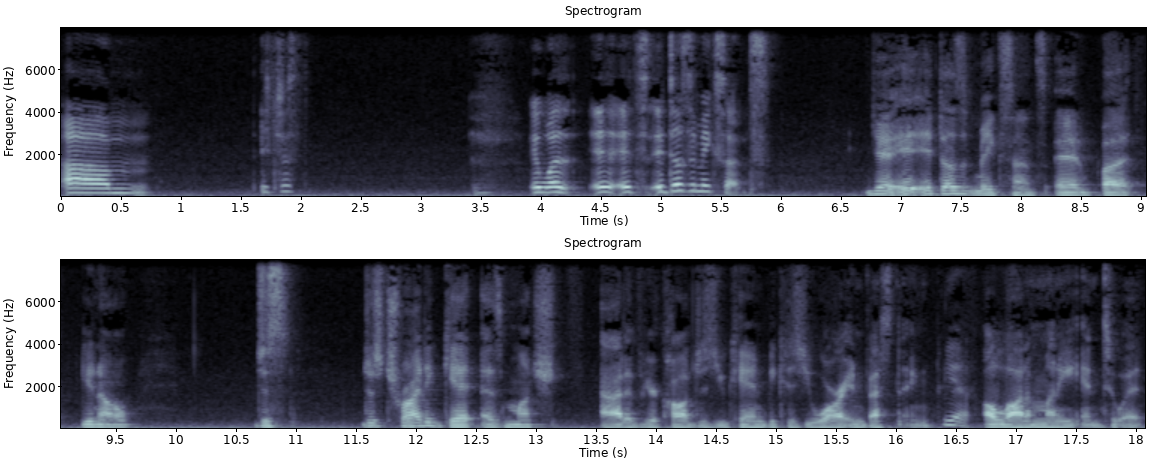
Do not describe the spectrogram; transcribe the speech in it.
Um it just it was it, it's it doesn't make sense. Yeah, it, it doesn't make sense, and but you know, just just try to get as much out of your college as you can because you are investing yeah. a lot of money into it.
